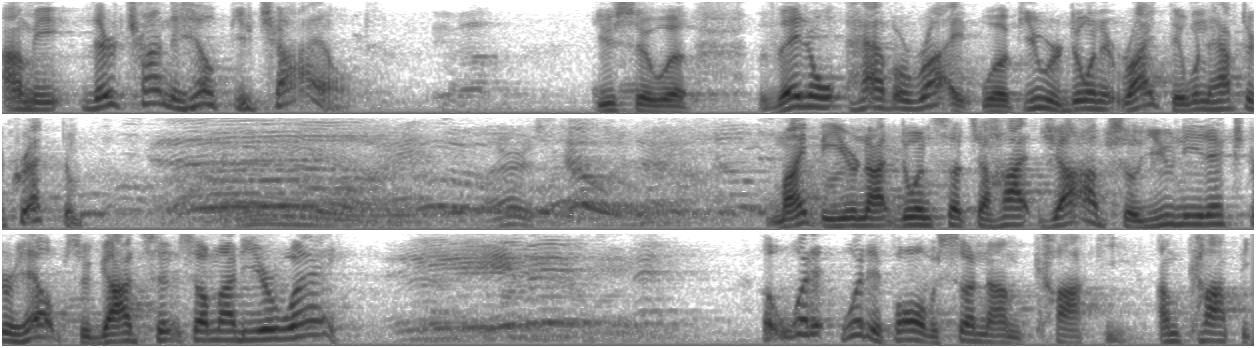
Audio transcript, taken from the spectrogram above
I mean, they're trying to help your child. You say, well, they don't have a right. Well, if you were doing it right, they wouldn't have to correct them. there's, Might be you're not doing such a hot job, so you need extra help. So God sent somebody your way. But what, what if all of a sudden I'm cocky? I'm copy,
